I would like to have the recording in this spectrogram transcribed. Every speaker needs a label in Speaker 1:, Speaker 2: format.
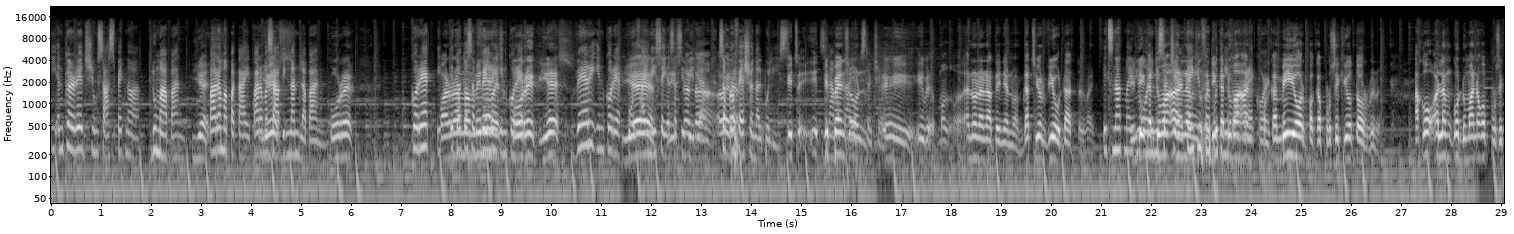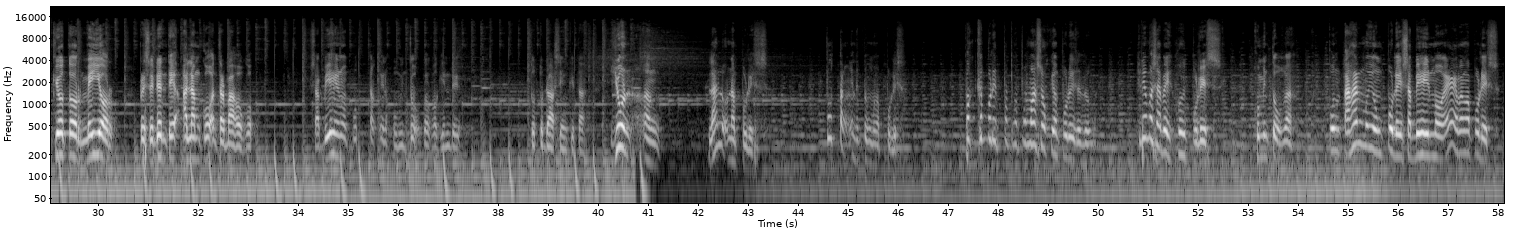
Speaker 1: i-encourage yung suspect na lumaban
Speaker 2: Yes.
Speaker 1: para mapatay, para
Speaker 2: Yes.
Speaker 1: masabing nanlaban.
Speaker 2: Correct.
Speaker 1: Correct. It,
Speaker 2: Para
Speaker 1: it was a very
Speaker 2: ma-minimize.
Speaker 1: incorrect.
Speaker 2: Correct, yes.
Speaker 1: Very incorrect po, if I may
Speaker 2: Yes,
Speaker 1: say as a
Speaker 2: it's not
Speaker 1: civilian,
Speaker 2: a-
Speaker 1: sa
Speaker 2: well,
Speaker 1: professional police.
Speaker 2: It's, it
Speaker 1: Salamat
Speaker 2: depends
Speaker 1: tayo,
Speaker 2: on,
Speaker 1: Mr. Chair.
Speaker 2: eh, eh, ma- ano na natin yan, ma'am. That's your view, that. ma'am.
Speaker 1: It's not my
Speaker 2: Hindi
Speaker 1: view only, Mr. Chair.
Speaker 2: ng-
Speaker 1: Thank you for
Speaker 2: hindi ka
Speaker 1: putting it on
Speaker 2: dumaan
Speaker 1: the record.
Speaker 2: Pagka mayor, pagka prosecutor. Ako, alam ko, dumaan ako prosecutor, mayor, presidente, alam ko ang trabaho ko. Sabihin mo, putang ina, huminto kapag hindi. Tutudasin kita. Yun ang, lalo ng pulis. Putang ina itong mga pulis. Pagka puli- pu- pu- pumasok yung pulis doon, hindi mo sabi, Hoy, pulis, huminto ka. Puntahan mo yung pulis, sabihin mo, eh, mga pulis,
